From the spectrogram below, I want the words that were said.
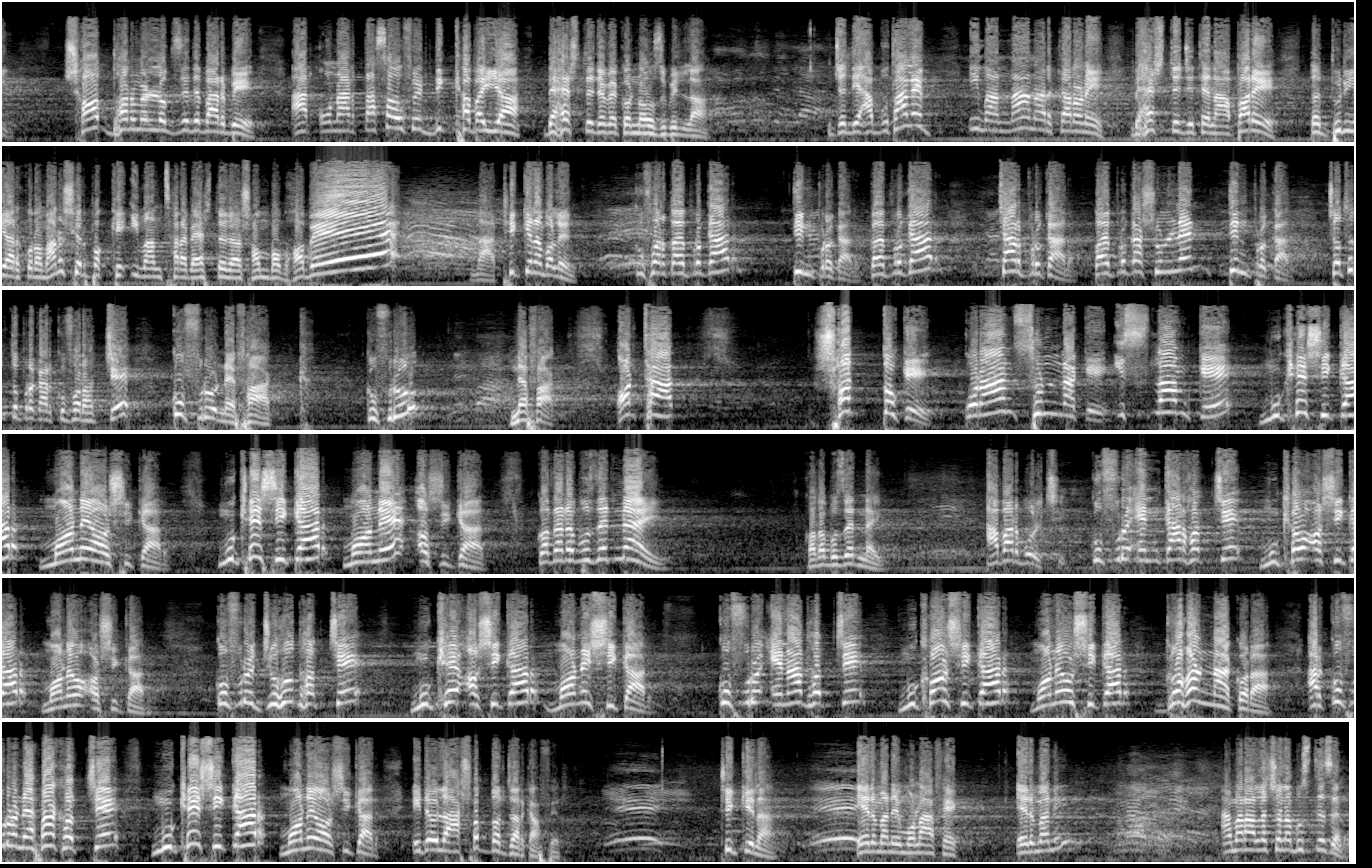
সব ধর্মের লোক যেতে পারবে। আর ওনার তাসাউফের দীক্ষা পাইয়া বেহেস্তে যাবে কোন নজবিল্লা যদি আবু তালেব ইমান না আনার কারণে বেহেস্তে যেতে না পারে, তো দুনিয়ার কোনো মানুষের পক্ষে ইমান ছাড়া বেহেস্তে যাওয়া সম্ভব হবে না। ঠিক কিনা বলেন? কুফর কয় প্রকার? তিন প্রকার। কয় প্রকার? চার প্রকার। কয় প্রকার শুনলেন? তিন প্রকার। চতুর্থ প্রকার কুফর হচ্ছে কুফরু নেফাক। কুফরু নেফাক। অর্থাৎ সত্যকে, কোরআন, সুন্নাকে, ইসলামকে মুখে স্বীকার, মনে অস্বীকার। মুখে স্বীকার, মনে অস্বীকার। কথাটা বুঝেন নাই? কথা বুঝেন নাই? আবার বলছি, কুফরু এনকার হচ্ছে মুখেও অস্বীকার, মনেও অস্বীকার। কুফরু জুহুদ হচ্ছে মুখে অস্বীকার, মনে স্বীকার। কুফরু এনাদ হচ্ছে মুখেও শিকার, মনেও শিকার, গ্রহণ না করা। আর কুফরু নেফাক হচ্ছে মুখে শিকার মনে অস্বীকার এটা হলো আসর দরজার কাফের। ঠিক কিনা? এর মানে মোনাফেক। এর মানে? আমার আলোচনা বুঝতেছেন?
